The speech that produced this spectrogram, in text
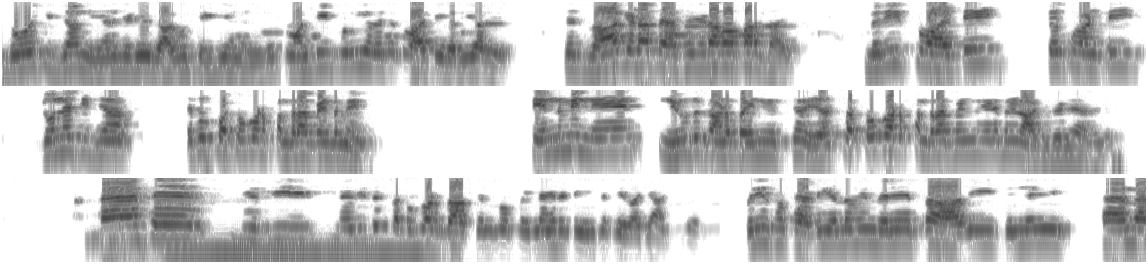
ਦੋ ਚੀਜ਼ਾਂ ਹੁੰਦੀਆਂ ਨੇ ਜਿਹੜੀਆਂ ਗਾਹਕ ਨੂੰ ਚਾਹੀਦੀਆਂ ਨੇ। ਜੇ ਕੁਆਂਟੀ ਪੂਰੀ ਹੋਵੇ ਤੇ ਕੁਆਲਿਟੀ ਵਧੀਆ ਹੋਵੇ। ਤੇ ਗਾਹਕ ਜਿਹੜਾ ਪੈਸਾ ਜਿਹੜਾ ਵਾ ਭਰਦਾ ਹੈ। ਮੇਰੀ ਕੁਆਲਿਟੀ ਤੇ ਕੁਆਂਟੀ ਦੋਨੇ ਚੀਜ਼ਾਂ ਇਹ ਤੋਂ ਘੱਟੋ ਘੱਟ 15 ਪਿੰਡ ਨੇ। ਤਿੰਨ ਮਹੀਨੇ ਨਿਊ ਦੁਕਾਨ ਪਾਈ ਨੂੰ ਇੱਥੇ ਹੋਇਆ ਘੱਟੋ ਘੱਟ 15 ਪਿੰਡ ਜਿਹੜੇ ਮੇਰੇ ਨਾਲ ਜੁੜੇ ਨੇ ਆਖਦੇ ਮੈਂ ਤੇ ਵੀਰ ਜੀ ਮੇਰੀ ਤੇ ਘੱਟੋ ਘੱਟ 10 ਦਿਨ ਤੋਂ ਪਹਿਲਾਂ ਹੀ ਰੁਟੀਨ ਤੇ ਸੇਵਾ ਜਾਣ ਦੀ ਮੇਰੀ ਸੋਸਾਇਟੀ ਵੱਲੋਂ ਵੀ, ਮੇਰੇ ਭਰਾ ਵੀ, ਜਿੰਨੇ ਵੀ ਮੈਂ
